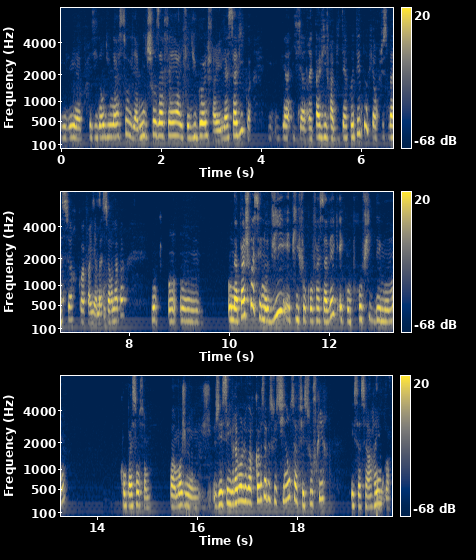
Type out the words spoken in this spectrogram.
il, est président d'une asso. Il a mille choses à faire. Il fait du golf. il a sa vie, quoi. Il, ne viendrait pas vivre habiter à côté de nous. Puis en plus, ma sœur, quoi. Enfin, il y a ma sœur là-bas. Donc, on n'a pas le choix. C'est notre vie. Et puis, il faut qu'on fasse avec et qu'on profite des moments qu'on passe ensemble. Enfin, moi, j'essaye vraiment de le voir comme ça parce que sinon, ça fait souffrir et ça sert à rien, quoi.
